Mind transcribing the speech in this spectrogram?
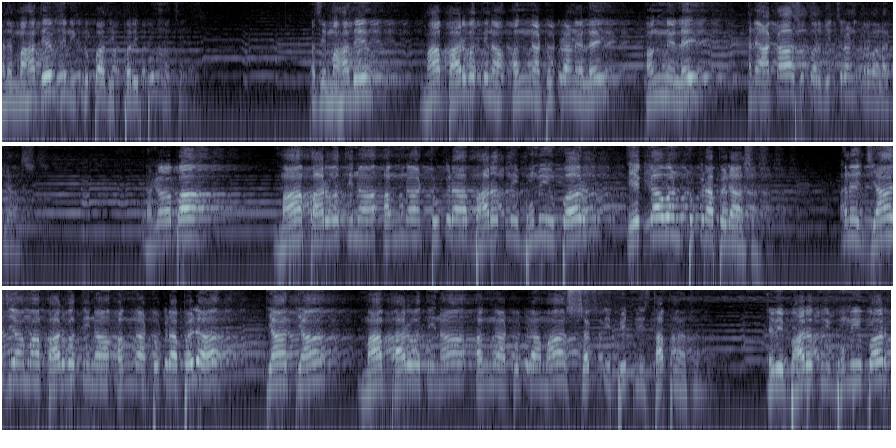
અને મહાદેવજીની કૃપાથી પરિપૂર્ણ થયો. પછી મહાદેવ મા પાર્વતીના અંગના ટુકડાને લઈ, અંગને લઈ અને આકાશ ઉપર વિચરણ કરવા લાગ્યા. છે રાઘાબાપા મા પાર્વતીના અંગના ટુકડા ભારતની ભૂમિ ઉપર એકાવન ટુકડા પડ્યા છે. અને જ્યાં જ્યાં મા પાર્વતીના અંગના ટુકડા પડ્યા, ત્યાં ત્યાં મા પાર્વતીના અંગના ટુકડામાં શક્તિપીઠની સ્થાપના થઈ. એવી ભારતની ભૂમિ પર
